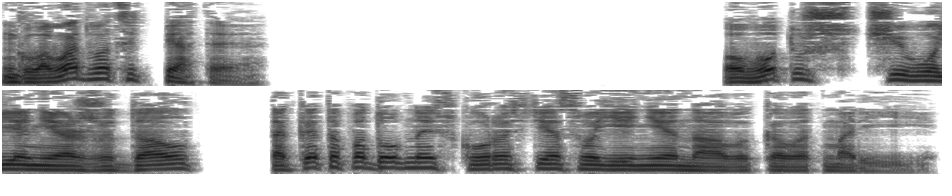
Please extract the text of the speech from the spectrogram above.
Глава двадцать пятая. Вот уж чего я не ожидал, так это подобной скорости освоения навыков от Марии.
